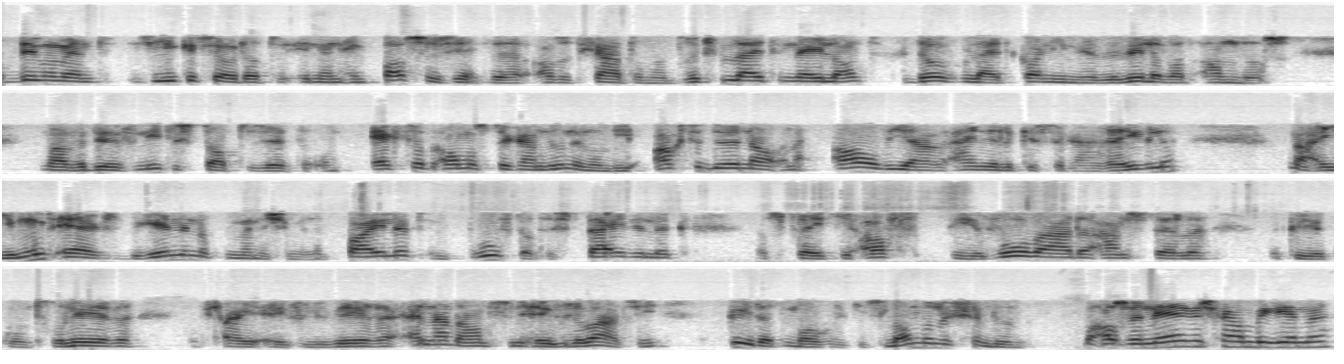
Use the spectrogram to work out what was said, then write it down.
op dit moment zie ik het zo dat we in een impasse zitten als het gaat om het drugsbeleid in Nederland. Gedoogbeleid kan niet meer, we willen wat anders. Maar we durven niet de stap te zetten om echt wat anders te gaan doen en om die achterdeur nou na al die jaren eindelijk eens te gaan regelen. Nou, en je moet ergens beginnen. En op het moment dat je met een pilot, een proef, dat is tijdelijk. Dat spreek je af, kun je voorwaarden aanstellen. Dan kun je controleren, dan ga je evalueren. En aan de hand van die evaluatie kun je dat mogelijk iets landelijks gaan doen. Maar als we nergens gaan beginnen,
